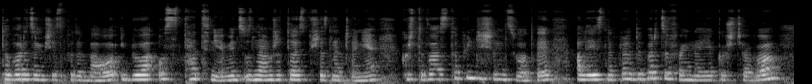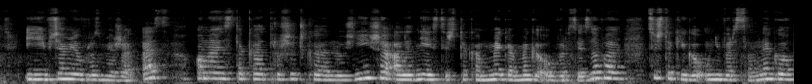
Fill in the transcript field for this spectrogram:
To bardzo mi się spodobało i była ostatnia, więc uznałam, że to jest przeznaczenie. Kosztowała 150 zł, ale jest naprawdę bardzo fajna jakościowo i wziąłem ją w rozmiarze S. Ona jest taka troszeczkę luźniejsza, ale nie jest też taka mega, mega oversize'owa. Coś takiego uniwersalnego.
